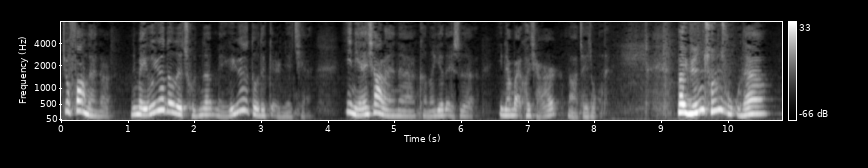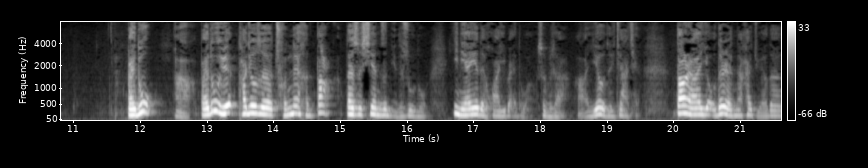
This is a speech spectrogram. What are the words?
就放在那儿。你每个月都得存着，每个月都得给人家钱，一年下来呢，可能也得是一两百块钱儿啊这种的。那云存储呢？百度啊，百度云它就是存的很大，但是限制你的速度，一年也得花一百多，是不是啊？也有这价钱。当然，有的人呢还觉得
